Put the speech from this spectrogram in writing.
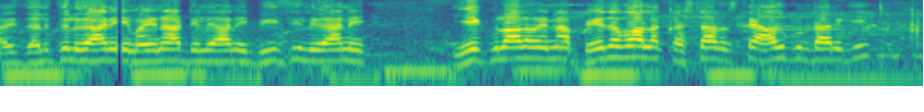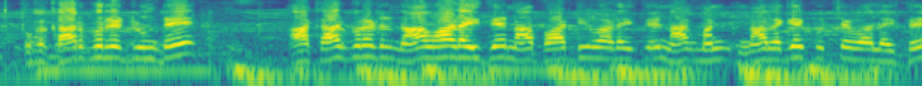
అది దళితులు కానీ మైనార్టీలు కానీ బీసీలు కానీ ఏ కులాలైనా పేదవాళ్ళ కష్టాలు వస్తే ఆదుకుంటానికి ఒక కార్పొరేటర్ ఉంటే ఆ కార్పొరేటర్ నా వాడైతే నా పార్టీ వాడైతే నాకు మన నా దగ్గరికి వచ్చే వాళ్ళైతే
